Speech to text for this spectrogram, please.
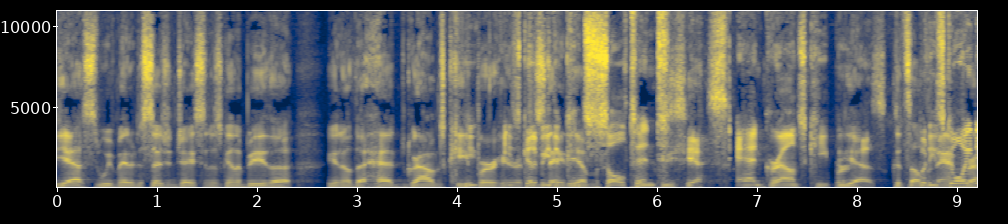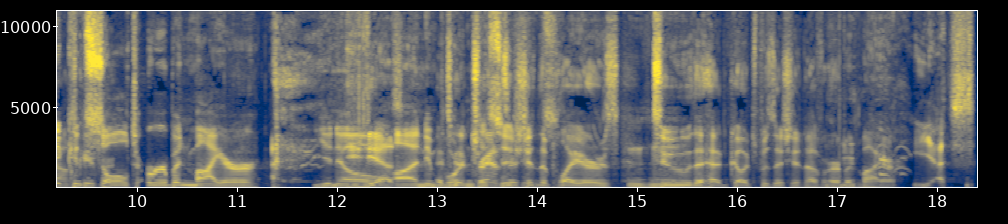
yes, we've made a decision. Jason is going to be the, you know, the head He- groundskeeper here he's going to be the consultant yes. and groundskeeper. Yes. Consultant but he's going to consult Urban Meyer, you know, yes. on it's important to transition decisions. Mm-hmm. the players to the head coach position of Urban Meyer. yes,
